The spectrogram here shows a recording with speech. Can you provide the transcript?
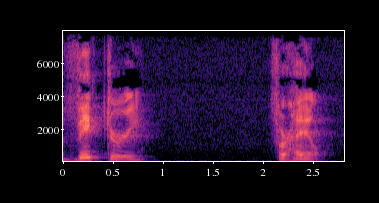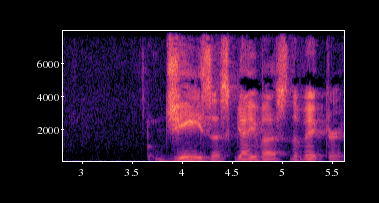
victory for hell. Jesus gave us the victory.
